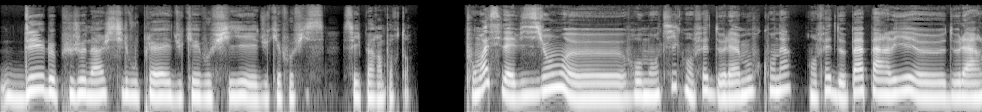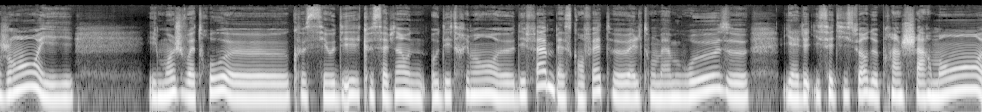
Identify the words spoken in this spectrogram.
dès le plus jeune âge, s'il vous plaît, éduquez vos filles et éduquez vos fils. C'est hyper important. Pour moi, c'est la vision euh, romantique en fait de l'amour qu'on a, en fait de pas parler euh, de l'argent et moi je vois trop euh, que c'est que ça vient au, détriment des femmes parce qu'en fait elles tombent amoureuses, il y a cette histoire de prince charmant.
